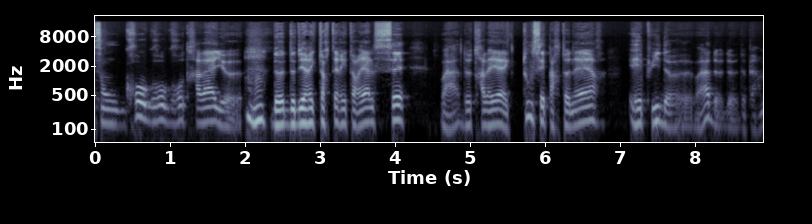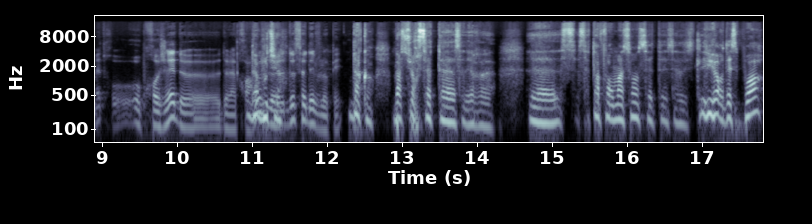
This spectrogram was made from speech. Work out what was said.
son gros, gros, gros travail mmh de, de, directeur territorial, c'est voilà, de travailler avec tous ses partenaires et puis de, voilà, de, de, permettre au, projet de, de la Croix-Rouge de, se développer. D'accord. Bah, sur cette, euh, c'est-à-dire, euh, euh, cette information, cette, cette lueur d'espoir,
